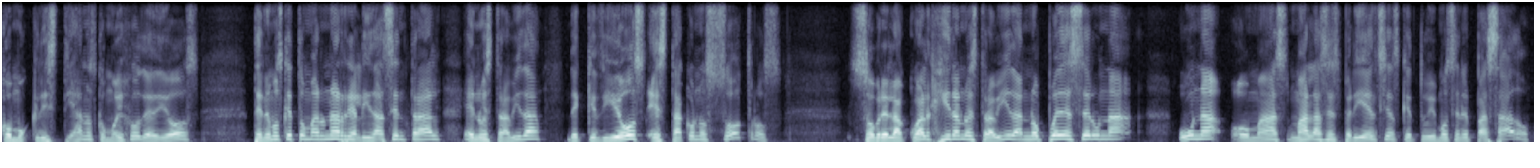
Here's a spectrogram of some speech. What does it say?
como cristianos, como hijos de Dios, tenemos que tomar una realidad central en nuestra vida de que Dios está con nosotros, sobre la cual gira nuestra vida. No puede ser una, una o más malas experiencias que tuvimos en el pasado.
